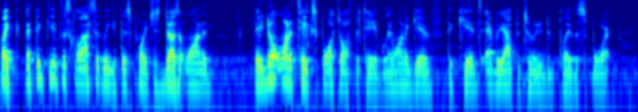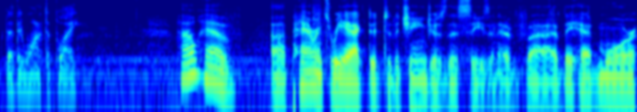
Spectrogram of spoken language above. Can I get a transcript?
Like I think the Interscholastic League at this point just doesn't want to they don't want to take sports off the table. They want to give the kids every opportunity to play the sport that they wanted to play. How have uh, parents reacted to the changes this season? Have, uh, have they had more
